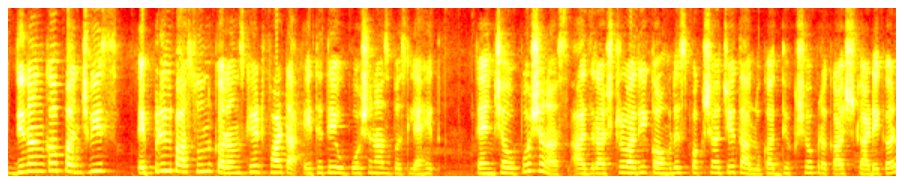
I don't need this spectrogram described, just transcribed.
दिनांक पंचवीस एप्रिलपासून करंजखेड फाटा येथे ते उपोषणास बसले आहेत. त्यांच्या उपोषणास आज राष्ट्रवादी काँग्रेस पक्षाचे तालुकाध्यक्ष प्रकाश गाडेकर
